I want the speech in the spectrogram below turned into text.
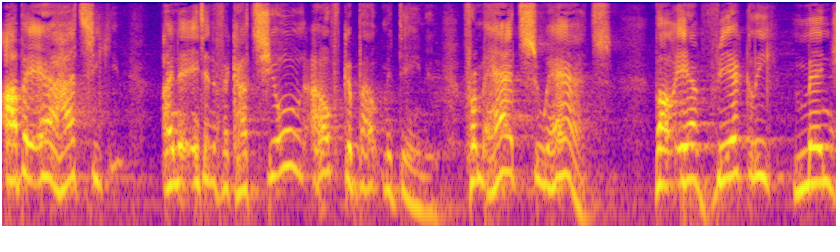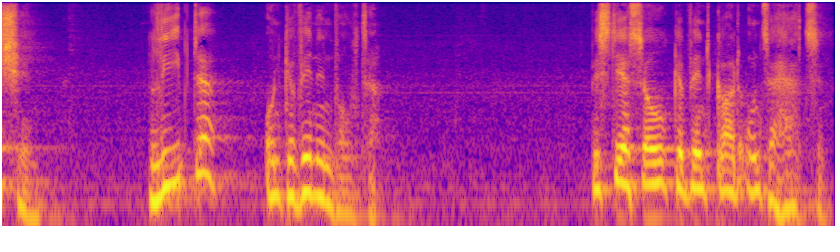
aber er hat sich eine Identifikation aufgebaut mit denen, vom Herz zu Herz, weil er wirklich Menschen liebte und gewinnen wollte. Wisst ihr, so gewinnt Gott unser Herzen.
